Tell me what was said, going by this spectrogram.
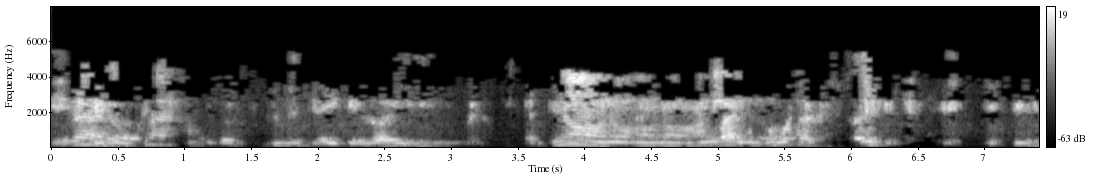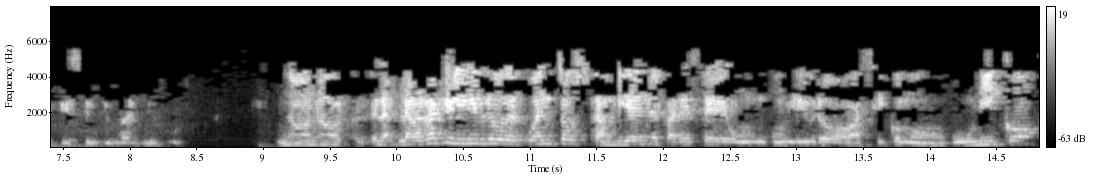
Eh, Claro, pero- claro. Simplemente ahí quedó y bueno. No, no, no, a mí Bueno, bueno, que, que, que, que, que es el que más le gusta. No, no, la, la verdad que el libro de cuentos también me parece un, un libro así como único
